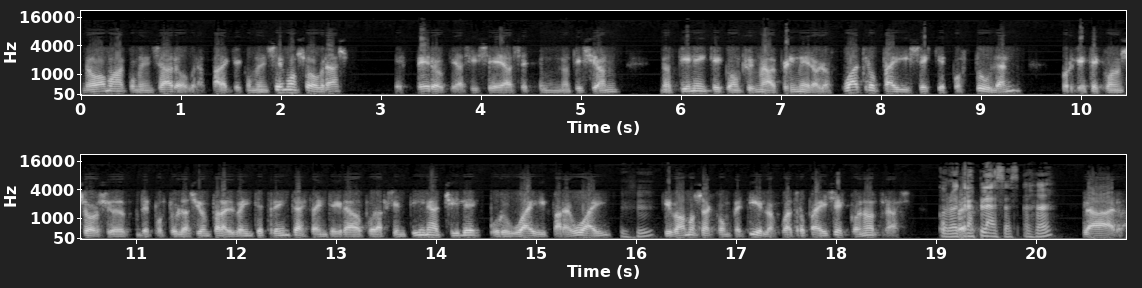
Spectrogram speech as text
No vamos a comenzar obras. Para que comencemos obras, espero que así sea, se notición, nos tienen que confirmar primero los cuatro países que postulan porque este consorcio de, postulación para el 2030 está integrado por Argentina, Chile, Uruguay y Paraguay, que vamos a competir los cuatro países con otras. Con otras plazas, ajá. Claro.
